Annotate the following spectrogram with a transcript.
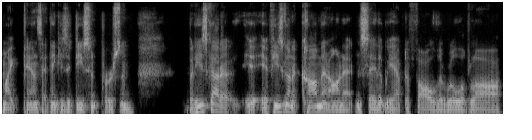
Mike Pence. I think he's a decent person, but he's got to. If he's going to comment on it and say that we have to follow the rule of law,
